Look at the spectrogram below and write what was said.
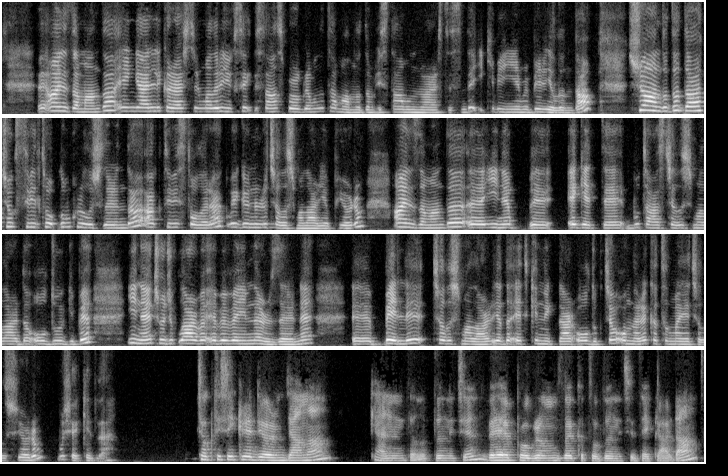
Ve aynı zamanda engellilik araştırmaları yüksek lisans programını tamamladım İstanbul Üniversitesi'nde 2021 yılında. Şu anda da daha çok sivil toplum kuruluşlarında aktivist olarak ve gönüllü çalışmalar yapıyorum. Aynı zamanda e, yine e, EGET'te bu tarz çalışmalarda olduğu gibi yine çocuklar ve ebeveynler üzerine e, belli çalışmalar ya da etkinlikler oldukça onlara katılmaya çalışıyorum bu şekilde. Çok teşekkür ediyorum Canan. Kendini tanıttığın için ve programımıza katıldığın için tekrardan.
